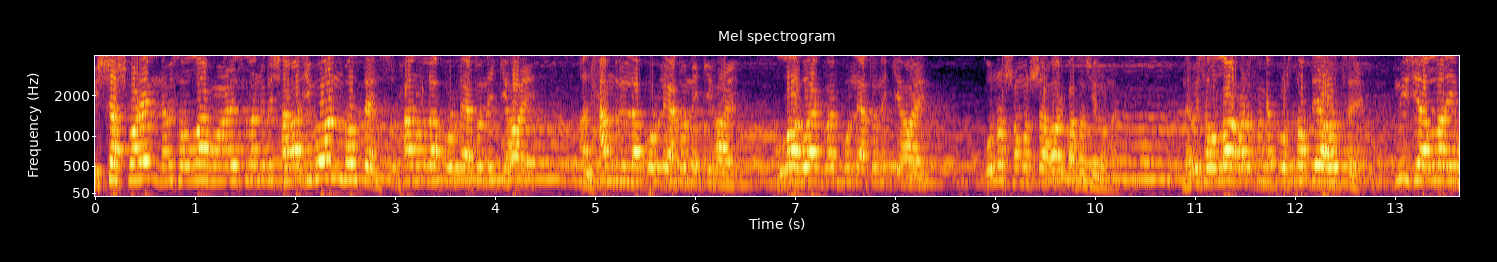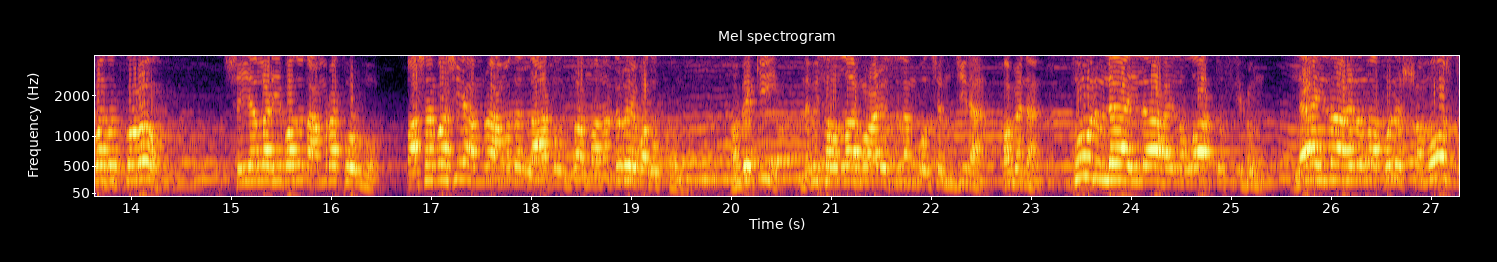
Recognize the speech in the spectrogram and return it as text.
বিশ্বাস করেন, নবী সাল্লাল্লাহু আলাইহি সাল্লাম যদি সারা জীবন বলতেন, সুবহানাল্লাহ, পড়লে এত নেকি হয়, আলহামদুলিল্লাহ, পড়লে এত নেকি হয়, আল্লাহু আকবার বললে এত নেকি হয়, কোনো সমস্যা হওয়ার কথা ছিল না। নবী সাল্লাল্লাহু আলাইহি সাল্লামকে প্রস্তাব দেওয়া হচ্ছে, তুমি যে আল্লাহর ইবাদত করো, সেই আল্লাহর ইবাদত আমরা করব। পাশাপাশি আমরা আমাদের লাত উজ্জা মানাতেরও ইবাদত করব। হবে কি? নবী সাল্লাল্লাহু আলাইহি সাল্লাম বলছেন, জি না, হবে না। কুলু লা ইলাহা ইল্লাল্লাহ তুফলিহুন। লা ইলাহা ইল্লাল্লাহ বলে সমস্ত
